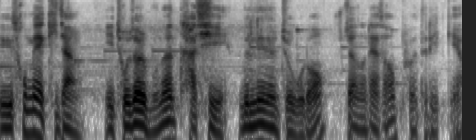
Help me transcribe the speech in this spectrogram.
이 소매 기장 이 조절부는 다시 늘리는 쪽으로 수정을 해서 보여드릴게요.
